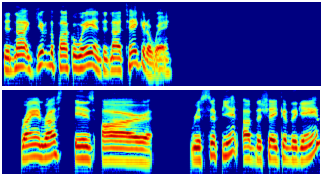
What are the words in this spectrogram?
Did not give the puck away and did not take it away. Bryan Rust is our recipient of the shake of the game.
